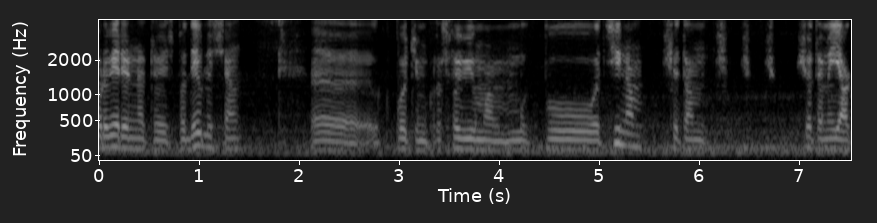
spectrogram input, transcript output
провірене, тобто подивлюся. Е, Потім розповім вам по цінам, що там, що, там і як.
